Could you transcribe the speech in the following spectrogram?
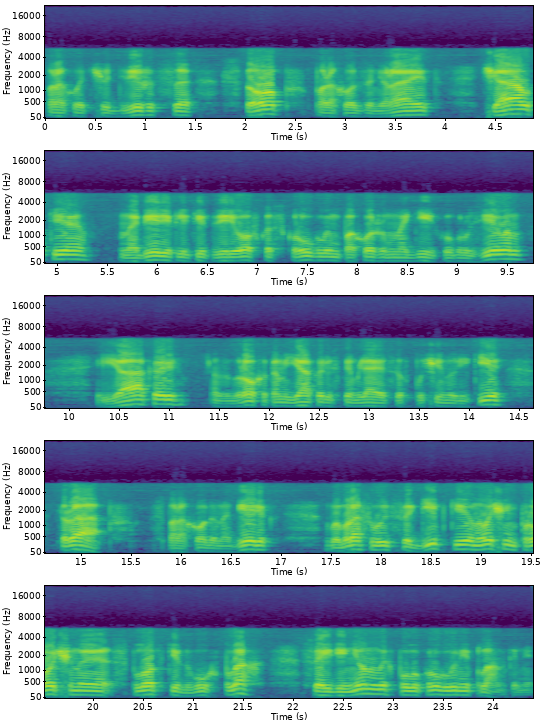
Пароход чуть движется. Стоп! Пароход замирает. Чалки. На берег летит веревка с круглым, похожим на гирьку грузилом. Якорь. С грохотом якорь устремляется в пучину реки. Трап. С парохода на берег. Выбрасываются гибкие, но очень прочные сплотки двух плах, соединенных полукруглыми планками.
